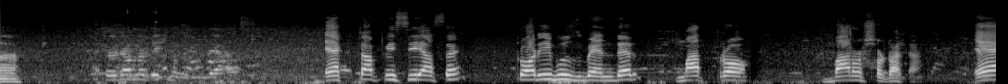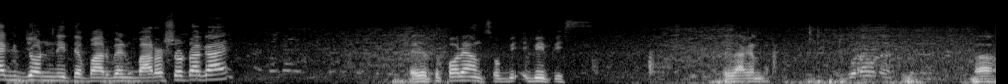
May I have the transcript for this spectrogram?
না। একটা পিসি আছে টরিবুজ ব্যান্ডের মাত্র বারোশো টাকা। একজন নিতে পারবেন বারোশো টাকায় এটা তো পরে আনছো, বি পিস লাগেন না। হ্যাঁ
